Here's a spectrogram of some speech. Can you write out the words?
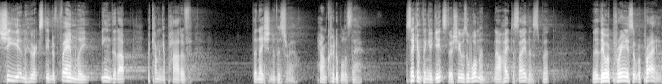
she and her extended family ended up becoming a part of the nation of Israel. How incredible is that? Second thing against her, she was a woman. Now, I hate to say this, but there were prayers that were prayed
